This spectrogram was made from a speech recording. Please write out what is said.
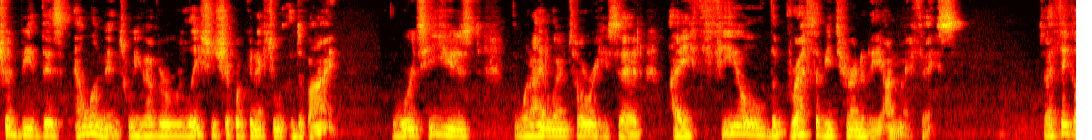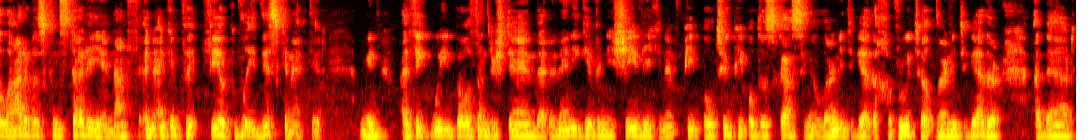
should be this element where you have a relationship or connection with the divine the words he used when I learned Torah, he said, I feel the breath of eternity on my face. So I think a lot of us can study and not and, and feel completely disconnected. I mean, I think we both understand that in any given yeshiva, you can have people, two people discussing and learning together, chavruta, learning together about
